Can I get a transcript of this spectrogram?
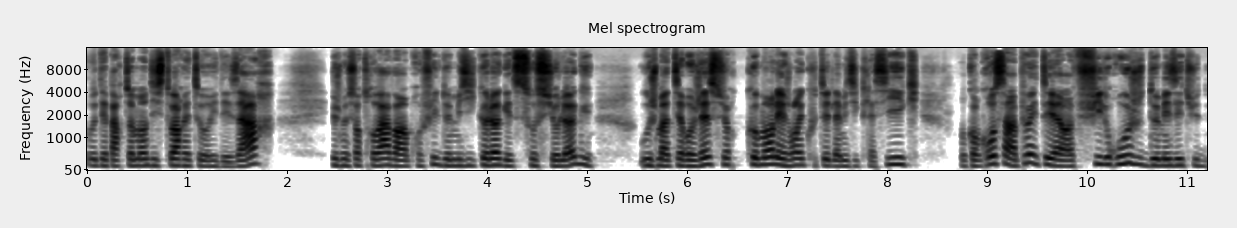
au département d'histoire et théorie des arts. Je me suis retrouvée à avoir un profil de musicologue et de sociologue où je m'interrogeais sur comment les gens écoutaient de la musique classique. Donc en gros, ça a un peu été un fil rouge de mes études.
